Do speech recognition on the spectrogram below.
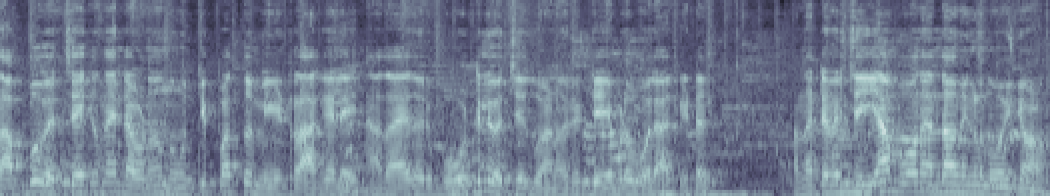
സബ് വെച്ചേക്കുന്നതിന്റെ അവിടെ നിന്ന് നൂറ്റിപ്പത്ത് മീറ്റർ അകലെ അതായത് ഒരു ബോട്ടിൽ വെച്ചേക്കുവാണ് ഒരു ടേബിൾ പോലെ ആക്കിയിട്ട്. എന്നിട്ട് ഇവർ ചെയ്യാൻ പോകുന്ന എന്താണെന്ന് നിങ്ങൾ നോക്കിക്കോണം.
